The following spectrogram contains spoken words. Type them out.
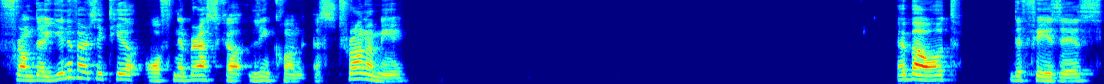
from the University of Nebraska-Lincoln Astronomy about the phases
